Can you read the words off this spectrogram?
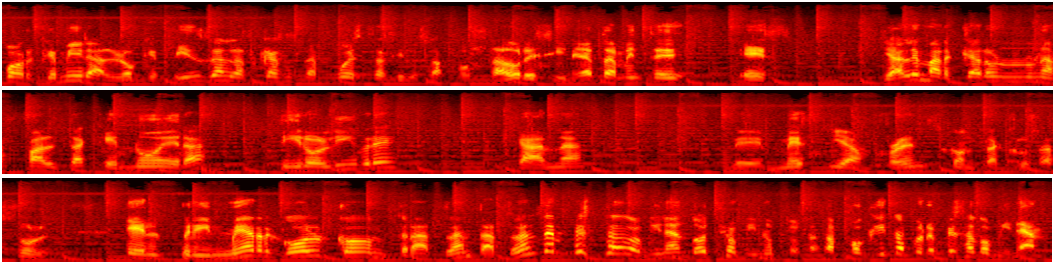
Porque mira, lo que piensan las casas de apuestas y los apostadores inmediatamente es, ya le marcaron una falta que no era tiro libre, gana de Messi and Friends contra Cruz Azul. El primer gol contra Atlanta. Atlanta empieza dominando ocho minutos, hasta poquito, pero empieza dominando.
